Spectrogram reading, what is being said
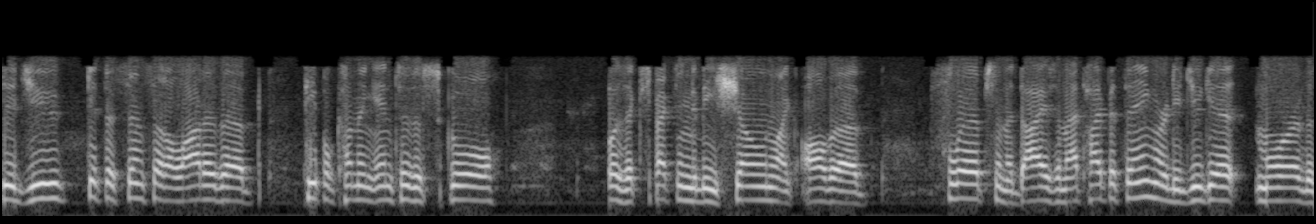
did you get the sense that a lot of the people coming into the school was expecting to be shown like all the flips and the dives and that type of thing, or did you get more of the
